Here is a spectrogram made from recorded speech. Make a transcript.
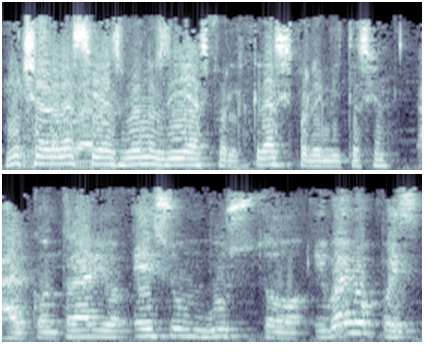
Muchas gracias, buenos días, por, gracias por la invitación. Al contrario, es un gusto. Y bueno, pues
